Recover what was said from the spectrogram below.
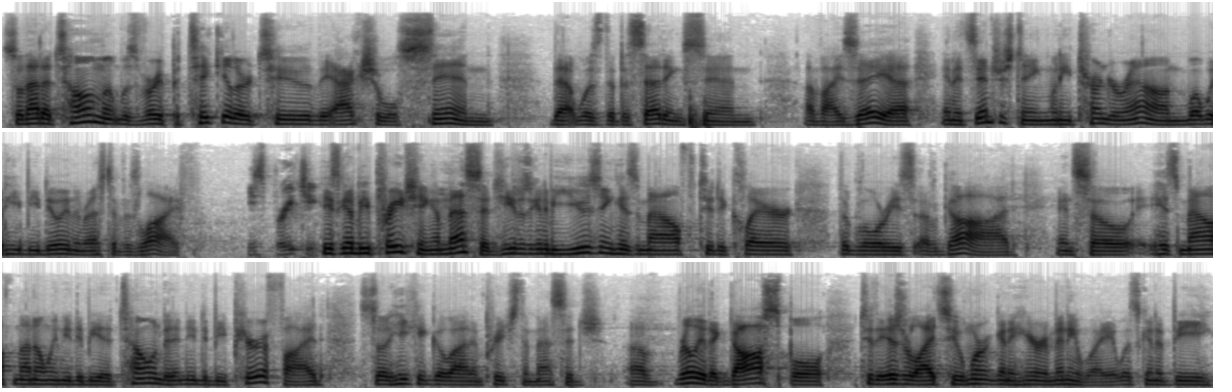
So that atonement was very particular to the actual sin that was the besetting sin of Isaiah. And it's interesting, when he turned around, what would he be doing the rest of his life? He's preaching. He's going to be preaching a message. He was going to be using his mouth to declare the glories of God. And so his mouth not only needed to be atoned, but it needed to be purified so that he could go out and preach the message of really the gospel to the Israelites who weren't going to hear him anyway. It was going to be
